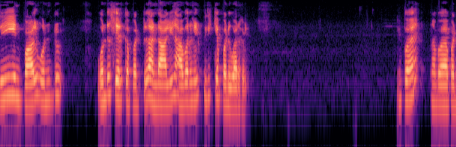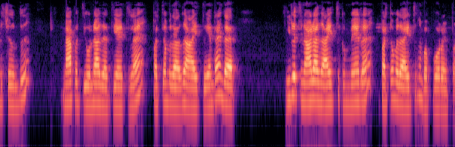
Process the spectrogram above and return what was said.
தீயின் பால் ஒன்று ஒன்று சேர்க்கப்பட்டு அந்நாளில் அவர்கள் பிரிக்கப்படுவார்கள். இப்போ நம்ம படித்தது வந்து நாற்பத்தி ஒன்றாவது அத்தியாயத்தில் பத்தொன்பதாவது ஆயத்து. ஏன்னா இந்த இருபத்தி நாலாவது ஆயத்துக்கு மேலே பத்தொன்பது ஆயத்துக்கு நம்ம போகிறோம் இப்போ.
